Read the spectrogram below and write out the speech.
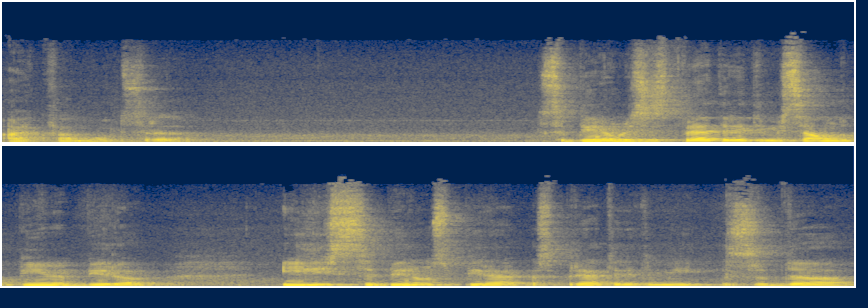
а каква е моята среда? Събирам ли се с приятелите ми само да пиеме бира или събирам с приятелите ми за да,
